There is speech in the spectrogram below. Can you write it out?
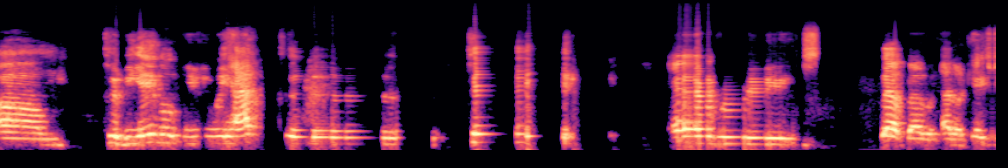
mm-hmm. um, to be able, we have to take every step at a case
